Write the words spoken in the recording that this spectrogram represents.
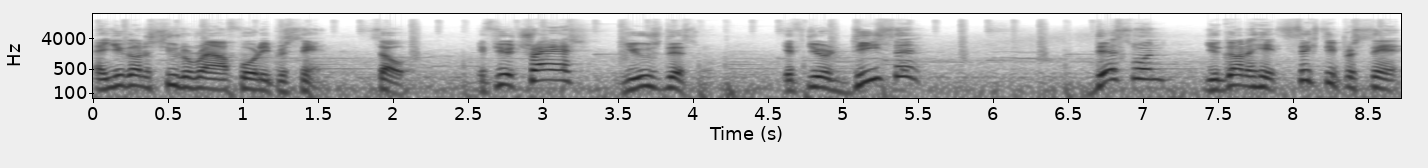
and you're gonna shoot around 40%. So if you're trash, use this one. If you're decent, this one, you're gonna hit 60%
